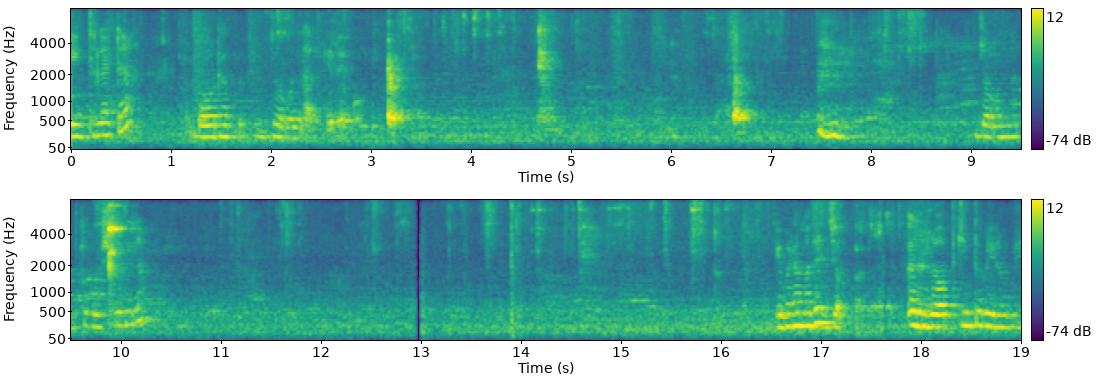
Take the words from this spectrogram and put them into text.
এই থালাটা বড় ঠাকুর জগন্নাথকে দেব। জগন্নাথকে বসিয়ে দিলাম। এবার আমাদের রথ কিন্তু বেরোবে।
